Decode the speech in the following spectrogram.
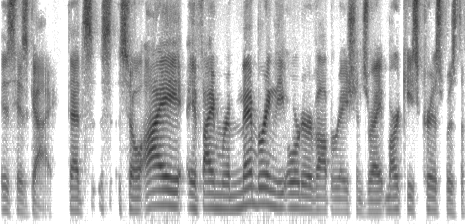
is his guy. That's so I if I'm remembering the order of operations right, Marquese Chriss was the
